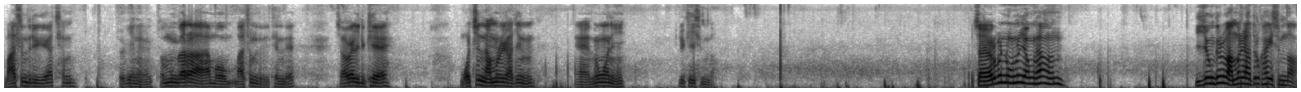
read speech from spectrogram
말씀드리기가 참, 저기는 전문가라 뭐 말씀드릴 텐데, 저가 이렇게 멋진 나무를 가진 예, 농원이 이렇게 있습니다. 자, 여러분 오늘 영상은 이 정도로 마무리 하도록 하겠습니다.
